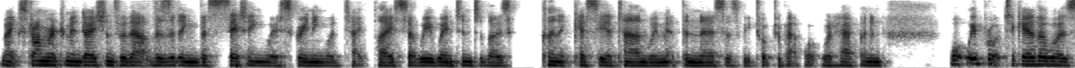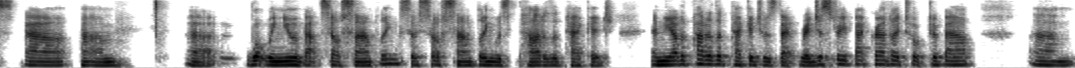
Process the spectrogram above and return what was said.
make strong recommendations without visiting the setting where screening would take place. So we went into those Klinik Kesihatan, we met the nurses, we talked about what would happen. And what we brought together was our, um, uh, what we knew about self sampling. So self sampling was part of the package. And the other part of the package was that registry background I talked about. Um,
